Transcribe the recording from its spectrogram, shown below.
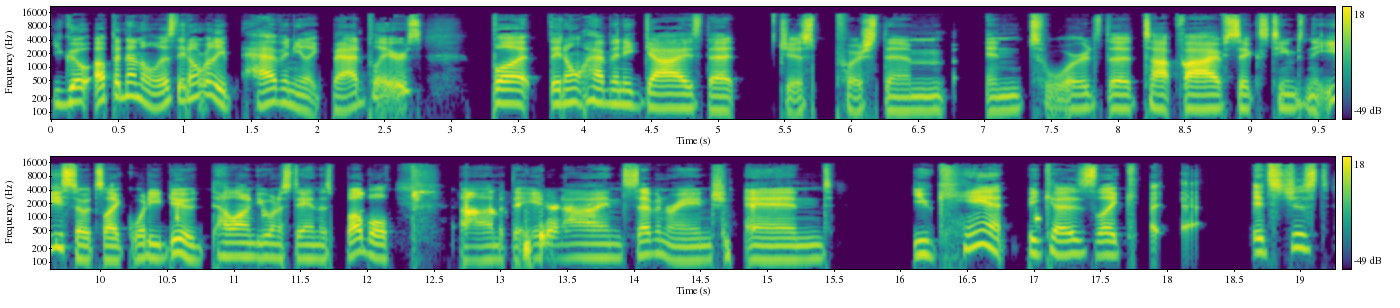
you go up and down the list, they don't really have any like bad players, but they don't have any guys that just push them in towards the top five, six teams in the East. So it's like, what do you do? How long do you want to stay in this bubble um, at the eight or nine, seven range? And you can't because like it's just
